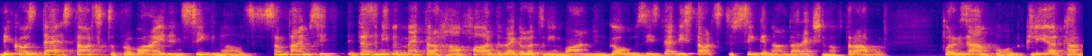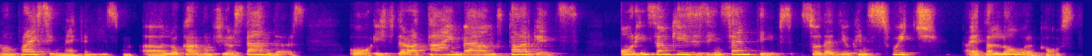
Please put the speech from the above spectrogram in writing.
because that starts to provide in signals. Sometimes it, it doesn't even matter how far the regulatory environment goes, is that it starts to signal direction of travel. For example, clear carbon pricing mechanism, uh, low carbon fuel standards, or if there are time bound targets, or in some cases incentives so that you can switch at a lower cost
